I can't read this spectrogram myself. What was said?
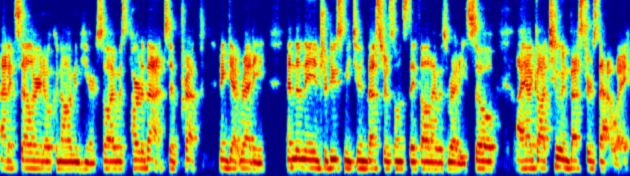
at Accelerate Okanagan here. So I was part of that to prep and get ready. And then they introduced me to investors once they thought I was ready. So I had got two investors that way.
